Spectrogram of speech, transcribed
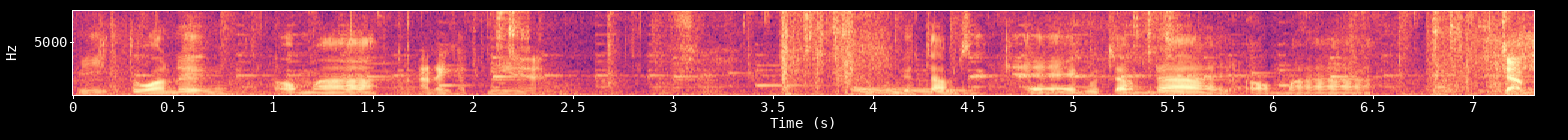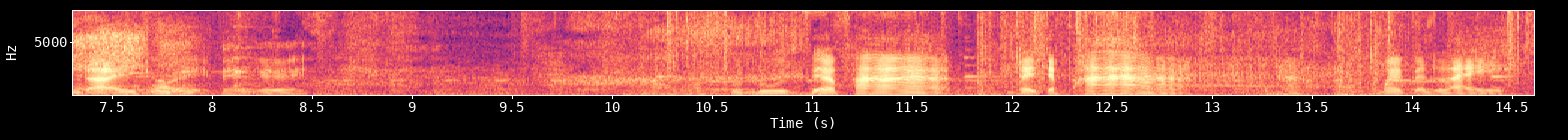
มีอีกตัวหนึ่งออกมาอะไรครับเนี่ยโอ้ยจำสแกร์กูจำได้ออกมา จำได้ด้วยแม่งเอ้ยเอาคุณรู้เสื้อผ้าได้แต่ผ้าอะไม่เป็นไรมีผ้าอีกเ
